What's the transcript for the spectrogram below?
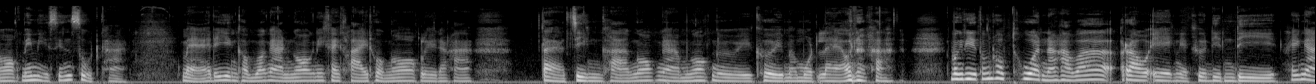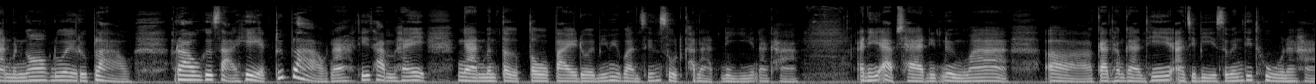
งอกไม่มีสิ้นสุดค่ะแหมได้ยินคำว่างานงอกนี่คล้ายๆ ถั่วงอกเลยนะคะ แต่จริงค่ะ งอกงามงอกเงยเคยมาหมดแล้วนะคะ บางทีต้องทบทวนนะคะว่าเราเองเนี่ยคือดินดีให้งานมันงอกด้วยหรือเปล่า เราคือสาเหตุหรือเปล่านะที่ทำให้งานมันเติบโตไปโดยไม่มีวันสิ้นสุดขนาดนี้นะคะ อันนี้แอบแชร์นิดนึงว่าการทำงานที่ RGB 72 นะคะ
